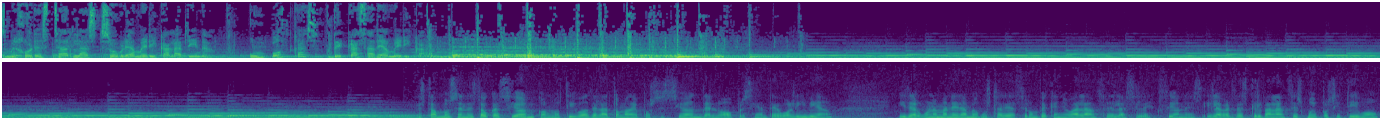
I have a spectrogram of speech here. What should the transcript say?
las mejores charlas sobre América Latina, un podcast de Casa de América. Estamos en esta ocasión con motivo de la toma de posesión del nuevo presidente de Bolivia y de alguna manera me gustaría hacer un pequeño balance de las elecciones. Y la verdad es que el balance es muy positivo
